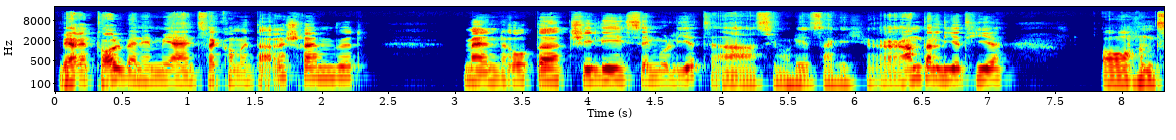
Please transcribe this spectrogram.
Wäre toll, wenn ihr mir ein, zwei Kommentare schreiben würdet. Mein roter Chili simuliert, ah, simuliert sage ich, randaliert hier. Und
